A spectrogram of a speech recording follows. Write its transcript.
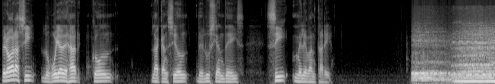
Pero ahora sí, los voy a dejar con la canción de Lucian Days, Sí me levantaré. Thank you.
